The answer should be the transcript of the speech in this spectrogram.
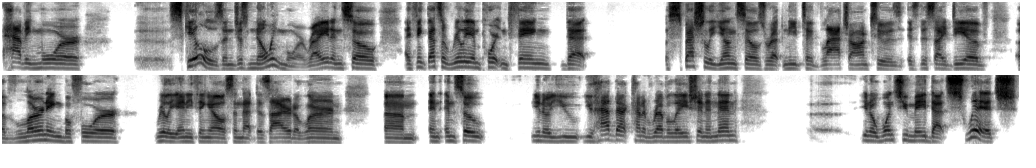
having more uh, skills and just knowing more right and so i think that's a really important thing that especially young sales rep need to latch onto is is this idea of of learning before really anything else and that desire to learn. Um, and and so you know you you had that kind of revelation and then uh, you know once you made that switch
